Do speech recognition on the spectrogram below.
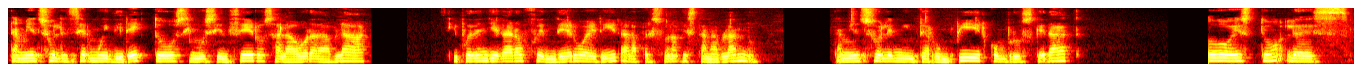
También suelen ser muy directos y muy sinceros a la hora de hablar y pueden llegar a ofender o a herir a la persona que están hablando. También suelen interrumpir con brusquedad todo esto les,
